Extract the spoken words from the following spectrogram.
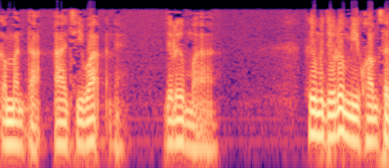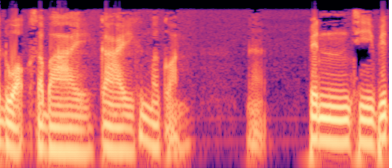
กรรมันตะอาชีวะเนี่ย จะเริ่มมา คือมันจะเริ่มมีความสะดวกสบายกายขึ้นมาก่อนนะเป็นชีวิต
